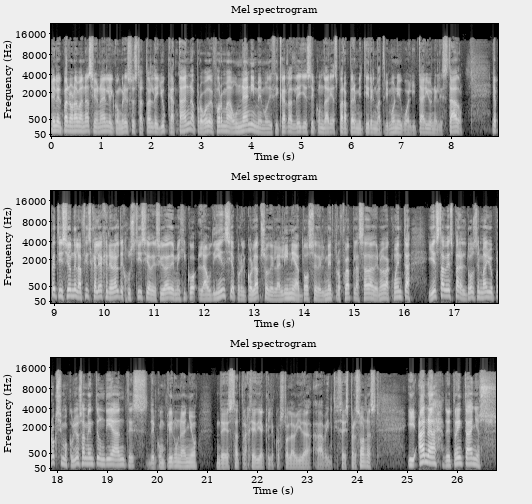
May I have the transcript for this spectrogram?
En el panorama nacional, el Congreso Estatal de Yucatán aprobó de forma unánime modificar las leyes secundarias para permitir el matrimonio igualitario en el Estado. Y a petición de la Fiscalía General de Justicia de Ciudad de México, la audiencia por el colapso de la línea 12 del metro fue aplazada de nueva cuenta y esta vez para el 2 de mayo próximo, curiosamente un día antes de cumplir un año de esta tragedia que le costó la vida a 26 personas. Y Ana, de 30 años,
